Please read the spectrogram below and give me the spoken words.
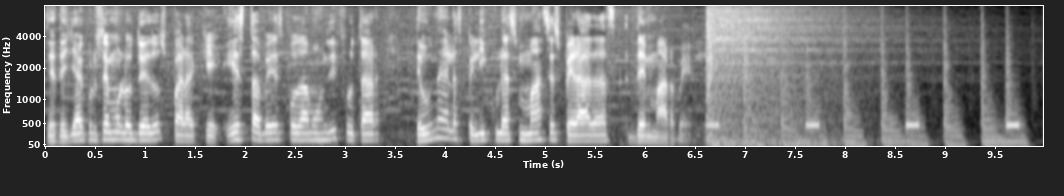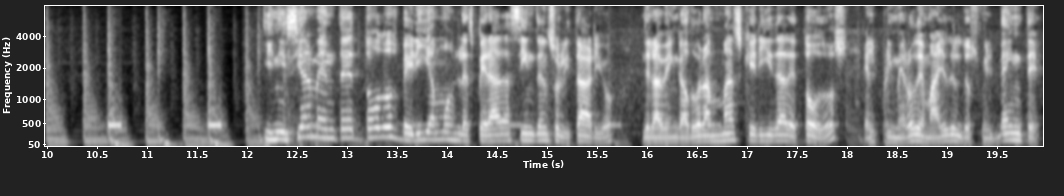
Desde ya crucemos los dedos para que esta vez podamos disfrutar de una de las películas más esperadas de Marvel. Inicialmente todos veríamos la esperada cinta en solitario de la Vengadora más querida de todos el primero de mayo del 2020,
